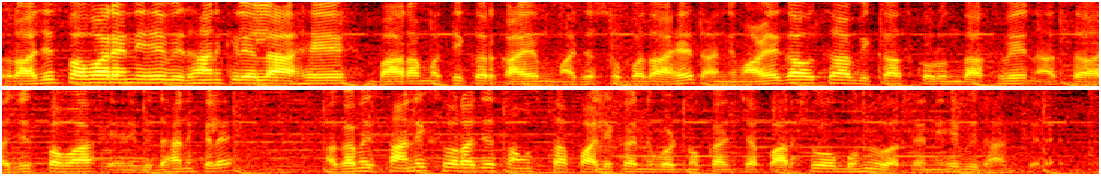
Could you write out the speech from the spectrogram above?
राजित अजित पवार यांनी हे विधान केलेलं आहे. बारामतीकर कायम माझ्यासोबत आहेत आणि माळेगावचा विकास करून दाखवेन असं अजित पवार यांनी विधान केलंय. आगामी स्थानिक स्वराज्य संस्था पालिका निवडणुकांच्या पार्श्वभूमीवर त्यांनी हे विधान केलंय.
